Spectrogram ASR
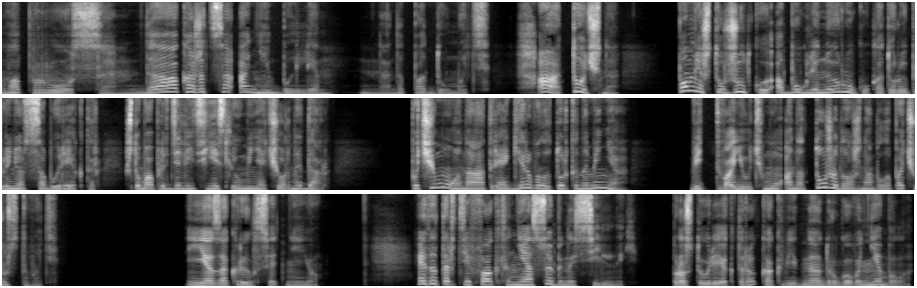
Вопросы. Да, кажется, они были. Надо подумать. А, точно. Помнишь ту жуткую обугленную руку, которую принес с собой ректор, чтобы определить, есть ли у меня черный дар? Почему она отреагировала только на меня? Ведь твою тьму она тоже должна была почувствовать. Я закрылся от нее. Этот артефакт не особенно сильный. Просто у ректора, как видно, другого не было.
